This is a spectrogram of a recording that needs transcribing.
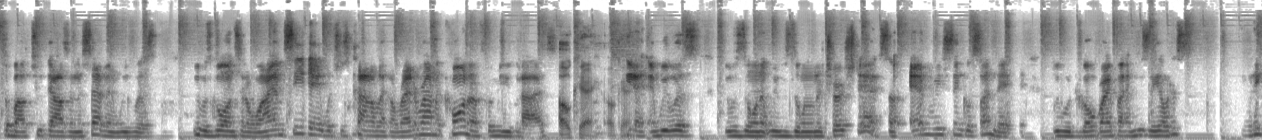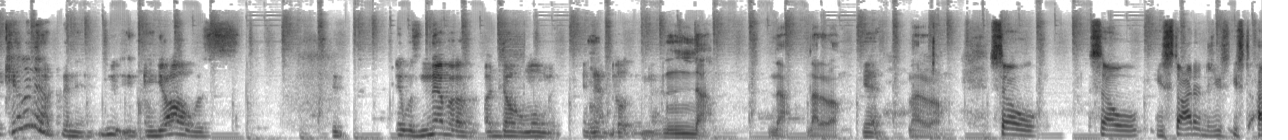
to about 2007, we was we was going to the YMCA, which was kind of like a right around the corner from you guys. Okay, okay. Yeah, and we was we was doing it. We was doing the church there. So every single Sunday, we would go right by and we say, "Yo, this they killing it up in there." And y'all was it, it was never a dull moment in that building, man. No, no, not at all. Yeah, Not at all. So, so you started. You, you st- I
